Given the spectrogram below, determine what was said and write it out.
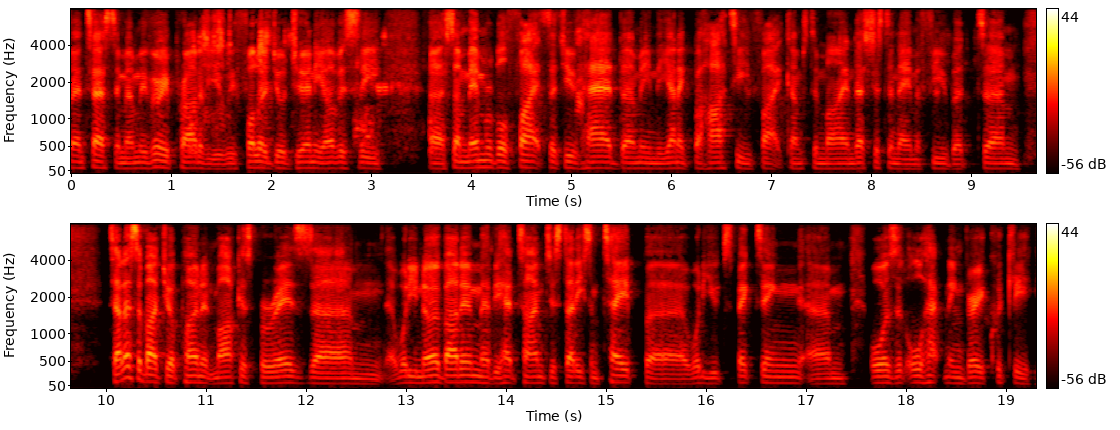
Fantastic, man. We're very proud of you. We followed your journey, obviously. Uh, some memorable fights that you've had. I mean, the Yannick Bahati fight comes to mind. That's just to name a few. But um, tell us about your opponent, Markus Perez. Um, what do you know about him? Have you had time to study some tape? Uh, what are you expecting? Um, or is it all happening very quickly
